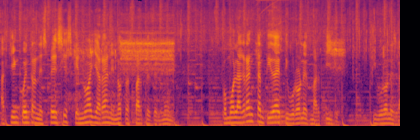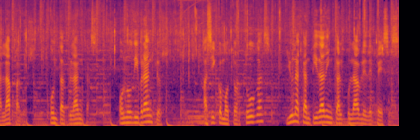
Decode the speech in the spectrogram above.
Aquí encuentran especies que no hallarán en otras partes del mundo, como la gran cantidad de tiburones martillos, tiburones galápagos, puntas blancas o nudibranquios, así como tortugas y una cantidad incalculable de peces.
